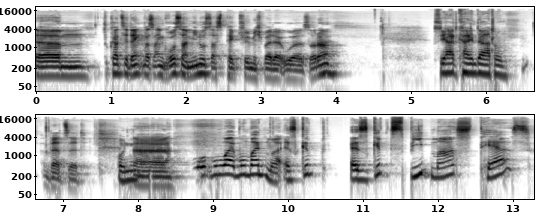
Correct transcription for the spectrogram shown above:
Ähm, du kannst dir denken, was ein großer Minusaspekt für mich bei der Uhr ist, oder? Sie hat kein Datum. That's it. Und äh, Wobei, Moment mal, es gibt, es gibt Speedmasters,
